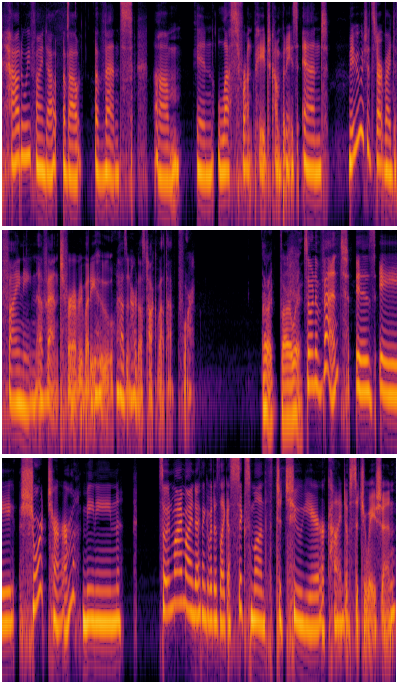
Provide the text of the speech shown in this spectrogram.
How do we find out about events um, in less front page companies? And maybe we should start by defining event for everybody who hasn't heard us talk about that before. All right, fire away. So, an event is a short term, meaning, so in my mind, I think of it as like a six month to two year kind of situation.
